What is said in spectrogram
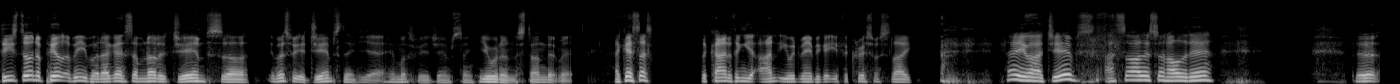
these don't appeal to me, but I guess I'm not a James, so it must be a James thing. yeah, it must be a James thing. You would understand it, mate. I guess that's the kind of thing your auntie would maybe get you for Christmas. Like, hey, you are James. I saw this on holiday. Did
